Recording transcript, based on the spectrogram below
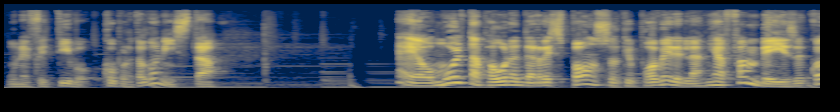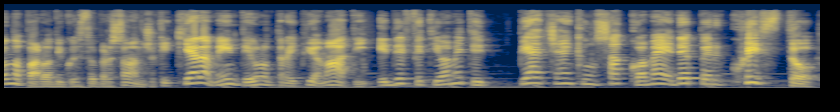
un effettivo coprotagonista, e ho molta paura del responso che può avere la mia fanbase quando parlo di questo personaggio, che chiaramente è uno tra i più amati ed effettivamente piace anche un sacco a me ed è per questo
